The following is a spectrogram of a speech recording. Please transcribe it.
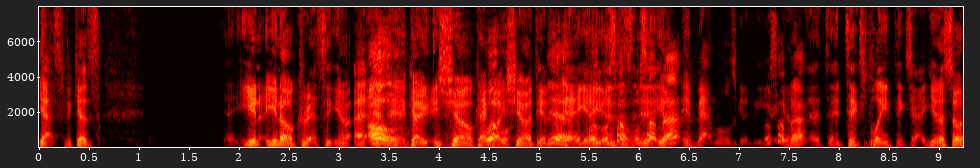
Yes, because eh, you know, you know, Chris. You know, a- a- Oh. a- show, okay, call you show at the end yeah, of the day. what- what's up- what's up, you know, Matt? Matt Rhule's going to be What's up, you know, Matt? To, to explain things here. You know, so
